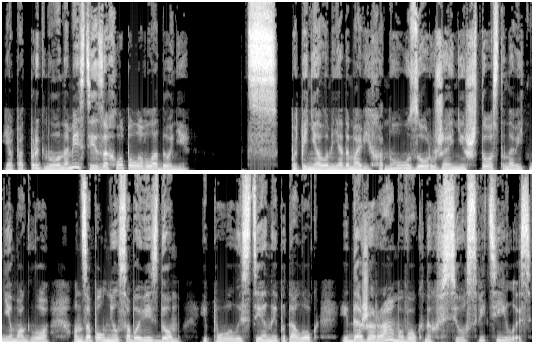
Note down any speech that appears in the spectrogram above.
Я подпрыгнула на месте и захлопала в ладони. «Тссс!» — попеняла меня домовиха, но узор уже ничто остановить не могло. Он заполнил собой весь дом, и пол, и стены, и потолок, и даже рамы в окнах, все светилось.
